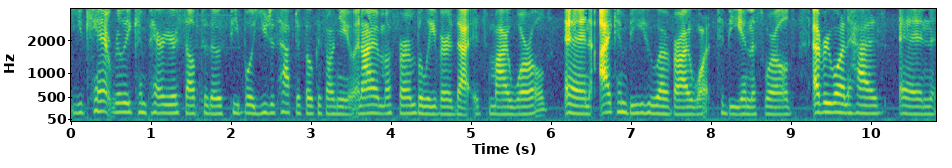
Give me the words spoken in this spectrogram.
you can't really compare yourself to those people. You just have to focus on you. And i am a firm believer that it's my world and i can be whoever i want to be in this world. Everyone has an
